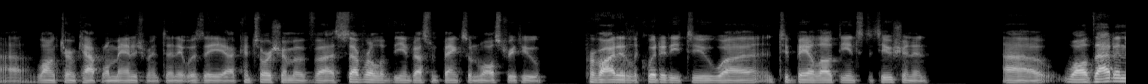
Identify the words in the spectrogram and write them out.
uh, long term capital management, and it was a, consortium of several of the investment banks on Wall Street who provided liquidity to to bail out the institution. And while that in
